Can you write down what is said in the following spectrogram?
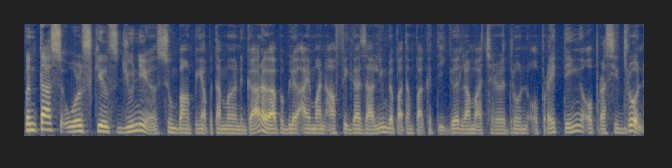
Pentas WorldSkills Junior sumbang pingat pertama negara apabila Aiman Afiq Ghazali mendapat tempat ketiga dalam acara drone operating operasi drone.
